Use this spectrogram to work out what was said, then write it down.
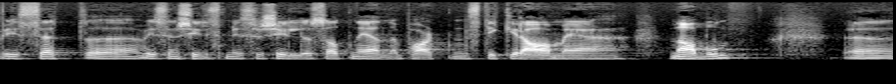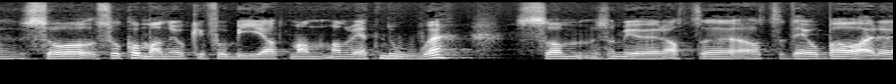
hvis, et, hvis, en skilsmisse skyldes at den ene parten stikker av med naboen, så, så, kommer man jo ikke forbi at man, man vet noe som, som gjør at, at, det å bare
